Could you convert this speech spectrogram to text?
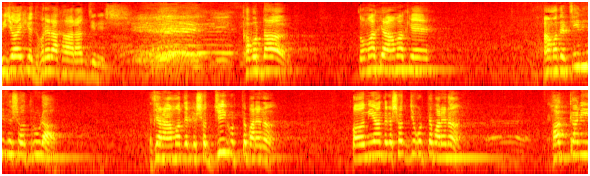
বিজয়কে ধরে রাখা আর এক জিনিস। খবরদার, তোমাকে, আমাকে, আমাদের চিহ্নিত শত্রুরা যারা আমাদেরকে সহ্যই করতে পারে না কমিয়ানদেরকে সহ্য করতে পারে না, হকানি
